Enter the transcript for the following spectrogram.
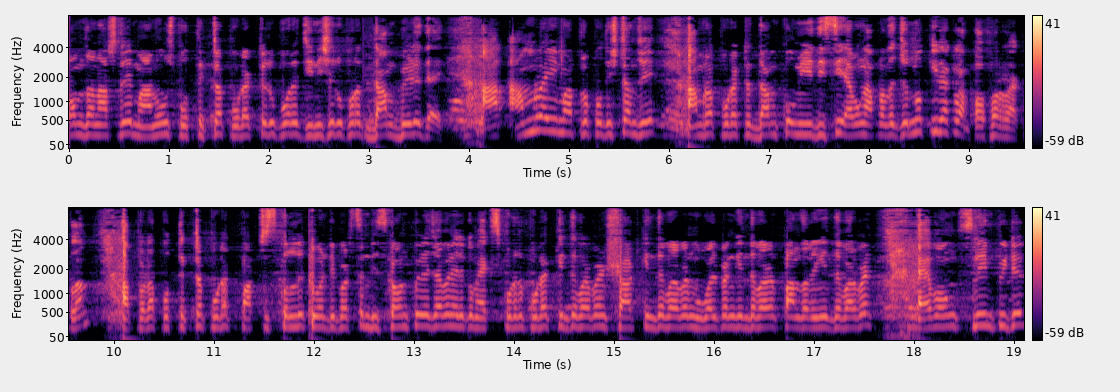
রমজান আসলে মানুষ প্রত্যেকটা প্রোডাক্টের উপরে, জিনিসের উপরে দাম বেড়ে দেয়। আর আমরা এই মাত্র প্রতিষ্ঠান যে আমরা প্রোডাক্টের দাম কমিয়ে দিছি এবং আপনাদের জন্য কি রাখলাম? অফার রাখলাম। আপনারা প্রত্যেকটা প্রোডাক্ট পারচেস করলে টোয়েন্টি পার্সেন্ট ডিসকাউন্ট পেয়ে যাবেন। এরকম এক্সপোর্টের প্রোডাক্ট কিনতে পারবেন শার্ট কিনতে পারবেন মোবাইল প্যান্ট কিনতে পারবেন, পাঞ্জাবি কিনতে পারবেন এবং স্লিম পিটের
